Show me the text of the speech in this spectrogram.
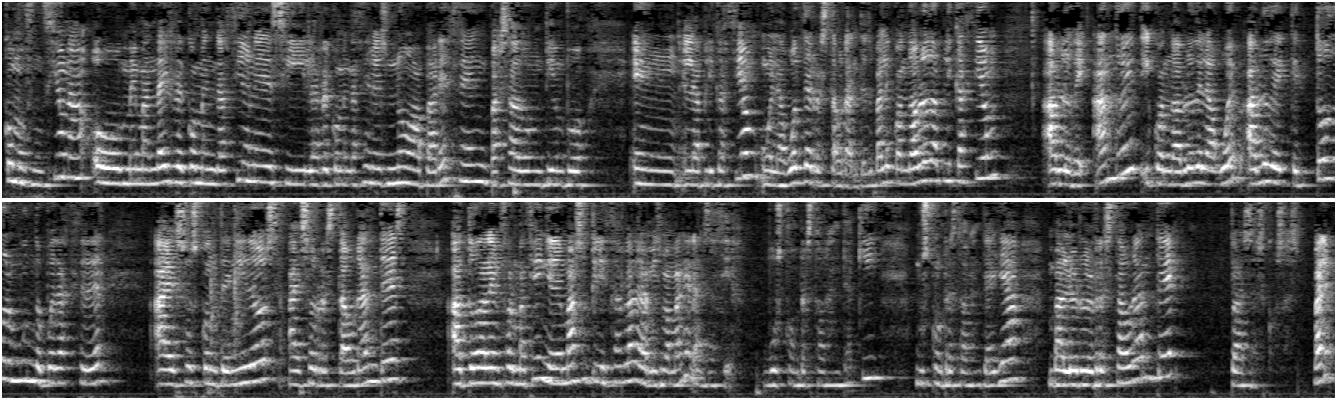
cómo funciona o me mandáis recomendaciones y las recomendaciones no aparecen pasado un tiempo en, la aplicación o en la web de restaurantes, ¿vale? Cuando hablo de aplicación hablo de Android y cuando hablo de la web hablo de que todo el mundo pueda acceder a esos contenidos, a esos restaurantes, a toda la información y además utilizarla de la misma manera, es decir, busco un restaurante aquí, busco un restaurante allá, valoro el restaurante, todas esas cosas, ¿vale?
